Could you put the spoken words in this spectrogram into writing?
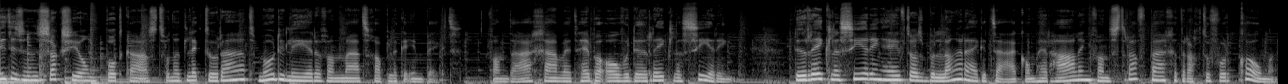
Dit is een Saxion-podcast van het lectoraat Moduleren van Maatschappelijke Impact. Vandaag gaan we het hebben over de reclassering. De reclassering heeft als belangrijke taak om herhaling van strafbaar gedrag te voorkomen.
